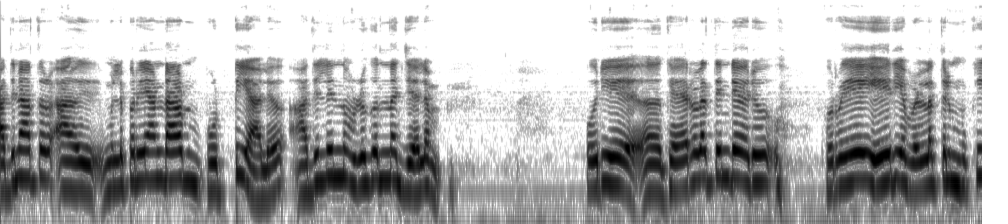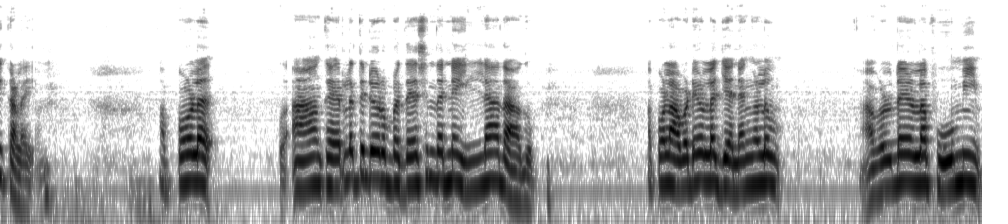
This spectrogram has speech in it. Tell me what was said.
അതിനകത്ത് ഡാം പൊട്ടിയാൽ അതിൽ നിന്ന് ഒഴുകുന്ന ജലം ഒരു കേരളത്തിന്റെ ഒരു കുറേ ഏരിയ വെള്ളത്തിൽ മുക്കിക്കളയും. അപ്പോൾ ആ കേരളത്തിന്റെ ഒരു പ്രദേശം തന്നെ ഇല്ലാതാകും. അപ്പോൾ അവിടെയുള്ള ജനങ്ങളും അവളുടെയുള്ള ഭൂമിയും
